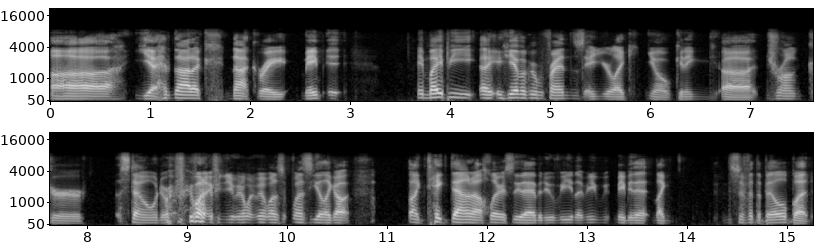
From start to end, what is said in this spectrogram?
Uh, yeah, Hypnotic, not great. Maybe it, it might be uh, if you have a group of friends and you're like, you know, getting uh drunk or stoned, or want, if you want, to see like a like take down a hilariously bad movie, maybe maybe that like to fit the bill. But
